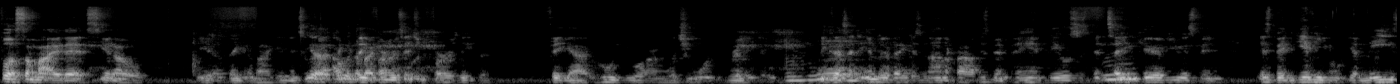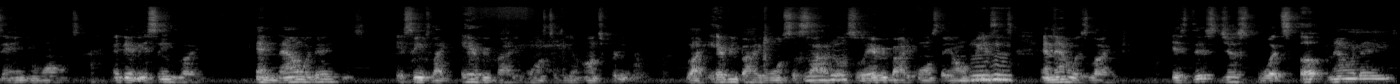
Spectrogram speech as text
for somebody that's you know, Yeah, thinking about getting into Yeah, it. I would think about first that you first need to figure out who you are and what you want to really do. Mhm. Because at the end of the day, this nine to five, it's been paying bills, it's been Mhm. taking care of you, it's been it's been giving you your needs and your wants. And then it seems like, and nowadays, it seems like everybody wants to be an entrepreneur. Like everybody wants a side Mhm. hustle, everybody wants their own Mhm. business. And now it's like, is this just what's up nowadays?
